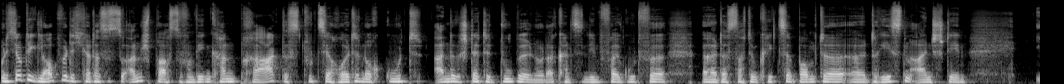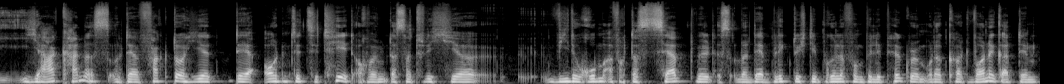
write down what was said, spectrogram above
Und ich glaube, die Glaubwürdigkeit, dass du ansprachst, so von wegen kann Prag, das tut's ja heute noch gut, andere Städte dubeln oder kannst in dem Fall gut für äh, das nach dem Krieg zerbombte äh, Dresden einstehen. Ja, kann es. Und der Faktor hier der Authentizität, auch wenn das natürlich hier wiederum einfach das Zerrbild ist oder der Blick durch die Brille von Billy Pilgrim oder Kurt Vonnegut, dem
